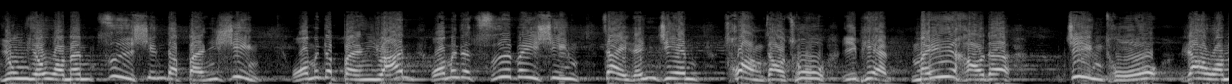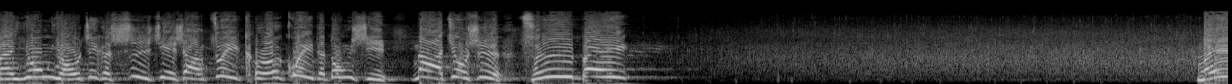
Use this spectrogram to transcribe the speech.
拥有我们自心的本性，我们的本源，我们的慈悲心，在人间创造出一片美好的净土，让我们拥有这个世界上最可贵的东西，那就是慈悲。美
